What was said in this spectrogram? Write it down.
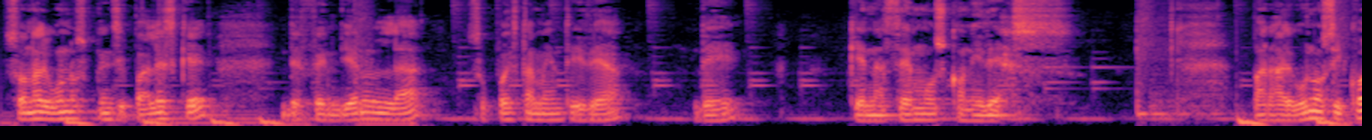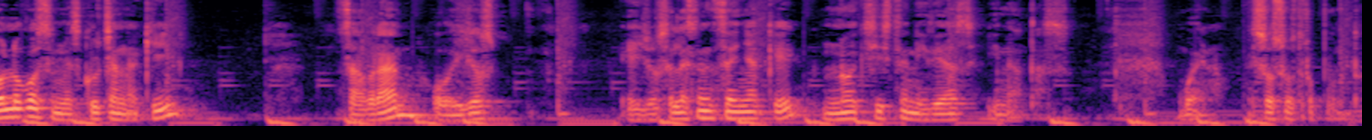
son algunos principales que defendieron la supuestamente idea de que nacemos con ideas. Para algunos psicólogos, si me escuchan aquí, sabrán o ellos, ellos se les enseña que no existen ideas innatas. Bueno, eso es otro punto.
